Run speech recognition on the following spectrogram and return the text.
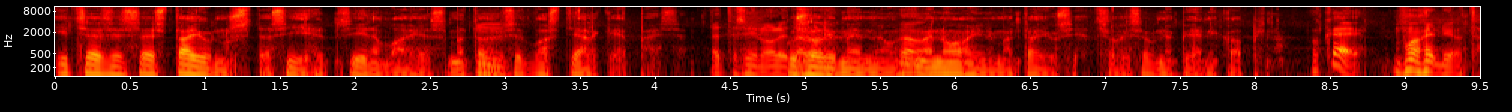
itse asiassa edes tajunnut sitä siihen, siinä vaiheessa. Mä tajusin vasta jälkeenpäin sen. Että siinä oli Kun se oli mennyt, Joo. mennyt ohi, niin mä tajusin, että se oli semmoinen pieni kapina. Okei, mainiota.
